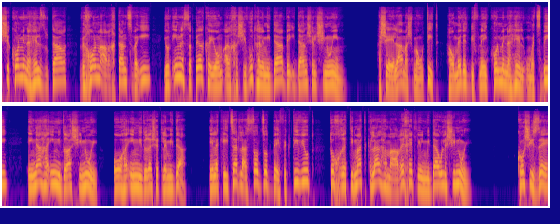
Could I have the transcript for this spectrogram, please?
שכל מנהל זוטר וכל מערכתן צבאי יודעים לספר כיום על חשיבות הלמידה בעידן של שינויים. השאלה המשמעותית העומדת בפני כל מנהל ומצביא אינה האם נדרש שינוי או האם נדרשת למידה, אלא כיצד לעשות זאת באפקטיביות תוך רתימת כלל המערכת ללמידה ולשינוי. קושי זה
